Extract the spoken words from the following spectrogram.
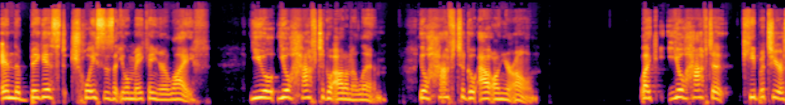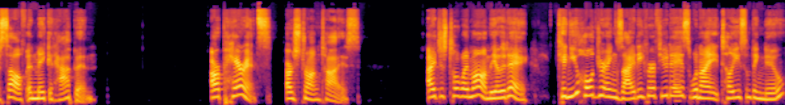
in the biggest choices that you'll make in your life, you'll you'll have to go out on a limb. You'll have to go out on your own. Like you'll have to keep it to yourself and make it happen. Our parents are strong ties. I just told my mom the other day, can you hold your anxiety for a few days when I tell you something new?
